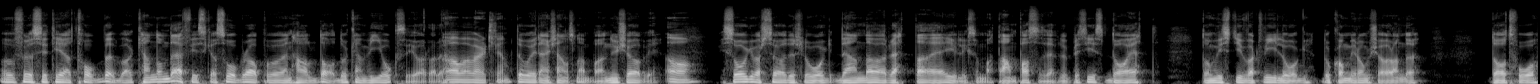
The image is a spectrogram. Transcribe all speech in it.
Och för att citera Tobbe, bara, kan de där fiska så bra på en halv dag, då kan vi också göra det. Ja, men verkligen. Det var ju den känslan, bara nu kör vi. Ja, Vi såg vart Söders låg. Det enda rätta är ju liksom att anpassa sig efter. Precis dag ett, de visste ju vart vi låg. Då kom ju de körande. Dag två,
